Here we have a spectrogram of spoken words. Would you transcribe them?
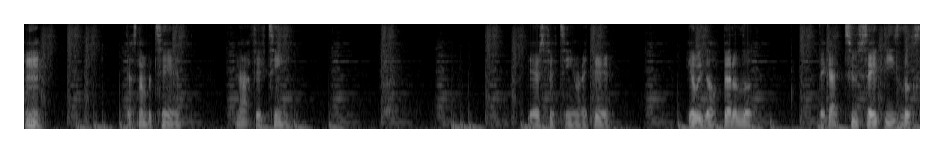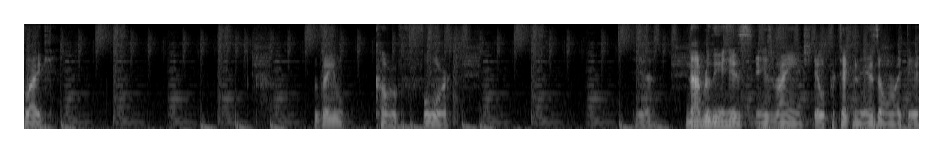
Hmm. That's number 10, not 15. There's 15 right there. Here we go. Better look. They got two safeties, looks like. Looks like it will cover four. Yeah. Not really in his in his range. They were protecting the end zone right there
